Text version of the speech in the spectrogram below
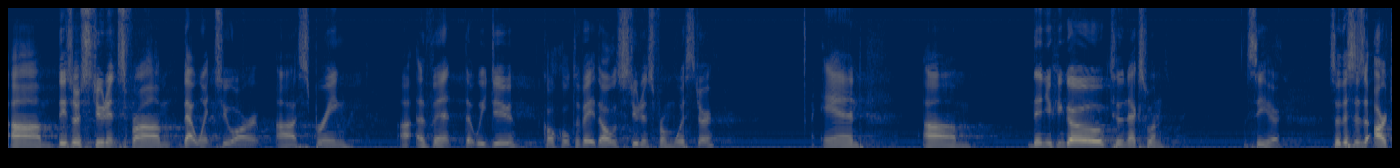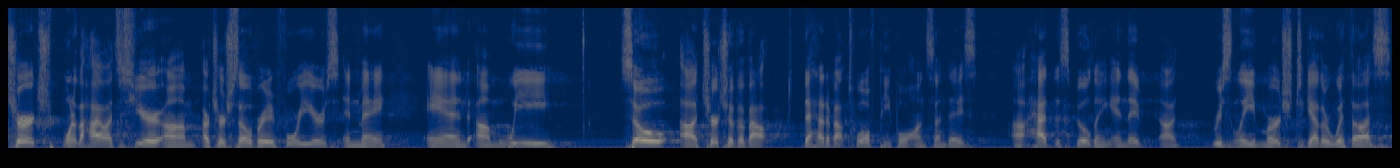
Um, these are students from that went to our uh, spring uh, event that we do called Cultivate. All the students from Worcester. And um, then you can go to the next one. Let's see here. So this is our church. One of the highlights this year, um, our church celebrated four years in May, and um, we, so a church of about that had about 12 people on Sundays, uh, had this building, and they've uh, recently merged together with us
